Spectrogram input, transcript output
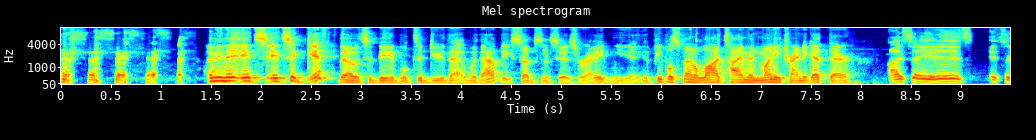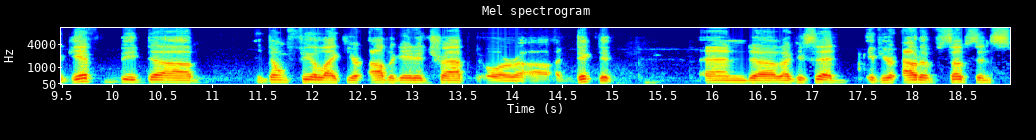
I mean, it's it's a gift though to be able to do that without these substances, right? People spend a lot of time and money trying to get there. I say it is. It's a gift. But, uh, you don't feel like you're obligated, trapped, or uh, addicted and uh, like you said, if you're out of substance,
